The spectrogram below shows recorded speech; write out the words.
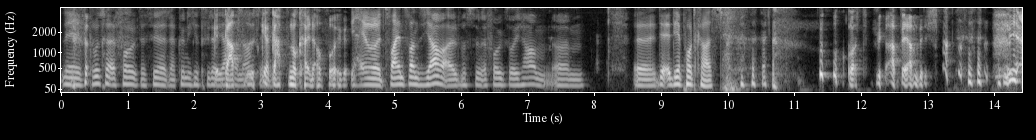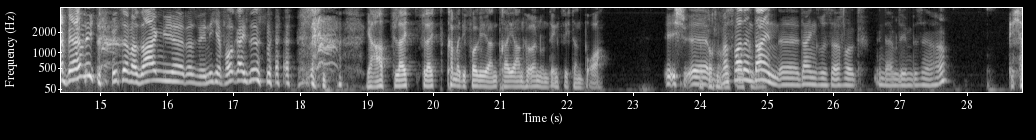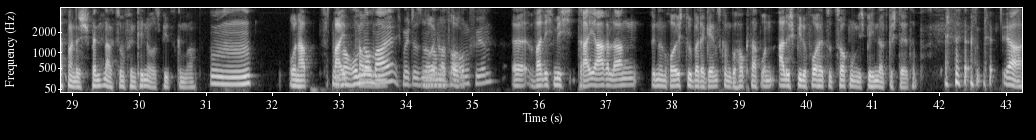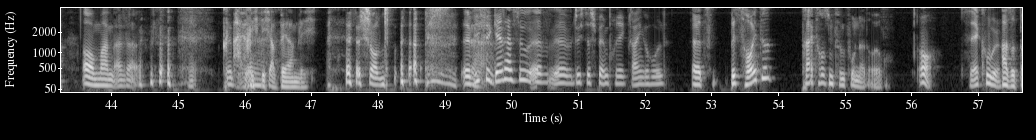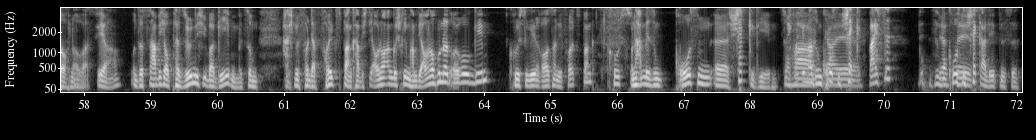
Nee, größter Erfolg, das hier, da könnte ich jetzt wieder Jahre Gab's, es gab noch keine Erfolge. Ja, ja, 22 Jahre alt, was für einen Erfolg soll ich haben? Ähm, äh, der, der Podcast. Oh Gott, wie erbärmlich. Wie erbärmlich? Willst du aber sagen hier, dass wir nicht erfolgreich sind? Ja, vielleicht, vielleicht kann man die Folge ja in drei Jahren hören und denkt sich dann, boah, Ich, äh, was was war denn dein, äh, dein größter Erfolg in deinem Leben bisher, hä? ich habe mal eine Spendenaktion für ein Kinderhospiz gemacht Mhm. und habe zwei Warum nochmal? Ich möchte es nur nochmal 900 vor. Augen führen. Äh, weil ich mich drei Jahre lang in einen Rollstuhl bei der Gamescom gehockt habe und alle Spiele vorher zu zocken und mich behindert gestellt habe. Ja. Oh Mann, Alter. Ah, Richtig erbärmlich. Schon. äh, wie viel Geld hast du äh, äh, durch das Spendenprojekt reingeholt? Äh, bis heute 3500 Euro. Oh, sehr cool. Also doch noch was, ja. Und das habe ich auch persönlich übergeben. Mit so einem, habe ich mir von der Volksbank, habe ich die auch noch angeschrieben, haben die auch noch 100 Euro gegeben. Grüße gehen raus an die Volksbank. Kuss. Und haben mir so einen großen äh, Scheck gegeben. So, ich wollte Ah, immer so einen großen geil. Check, weißt du? So Ja, großen safe. Checkerlebnisse.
